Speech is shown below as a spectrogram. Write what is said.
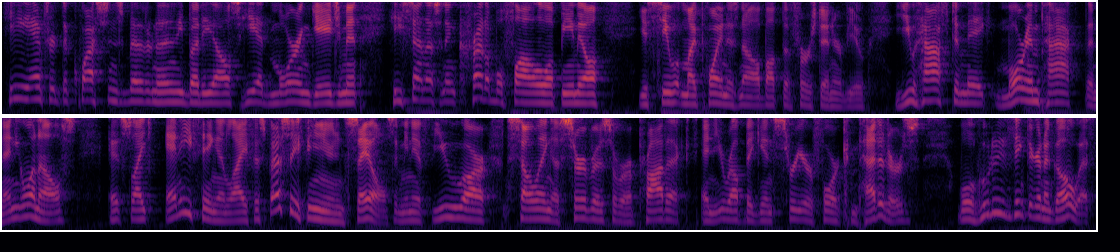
He answered the questions better than anybody else. He had more engagement. He sent us an incredible follow up email. You see what my point is now about the first interview. You have to make more impact than anyone else. It's like anything in life, especially if you're in sales. I mean, if you are selling a service or a product and you're up against three or four competitors, well, who do you think they're going to go with?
